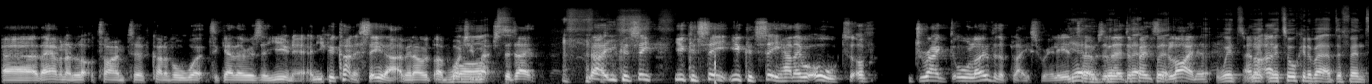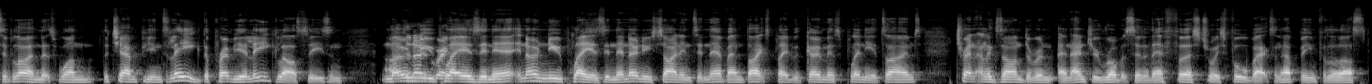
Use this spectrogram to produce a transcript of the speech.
Uh, they haven't had a lot of time to kind of all work together as a unit, and you could kind of see that. I mean, I, am watching match today no, you could see, you could see, you could see how they were all sort of dragged all over the place, really, in yeah, terms of their defensive line. And, we're, and we're, I, we're, talking about a defensive line that's won the Champions League, the Premier League last season. No know, new Greg. players in there. No new players in there. No new signings in there. Van Dijk's played with Gomez plenty of times. Trent Alexander and, and Andrew Robertson are their first choice fullbacks and have been for the last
